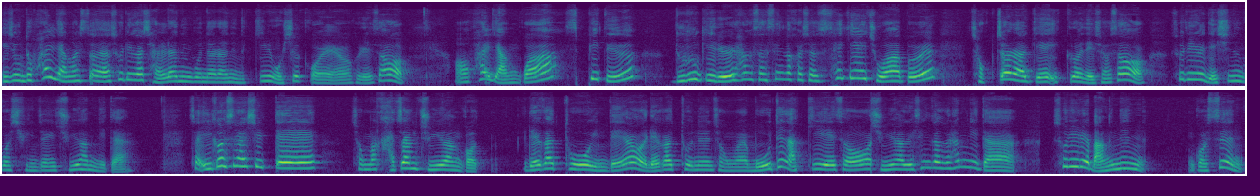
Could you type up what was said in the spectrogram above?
이 정도 활량을 써야 소리가 잘 나는구나라는 느낌이 오실 거예요. 그래서 어, 활량과 스피드, 누르기를 항상 생각하셔서 세 개의 조합을 적절하게 이끌어내셔서 소리를 내시는 것이 굉장히 중요합니다. 자, 이것을 하실 때 정말 가장 중요한 것, 레가토인데요. 레가토는 정말 모든 악기에서 중요하게 생각을 합니다. 소리를 막는 것은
